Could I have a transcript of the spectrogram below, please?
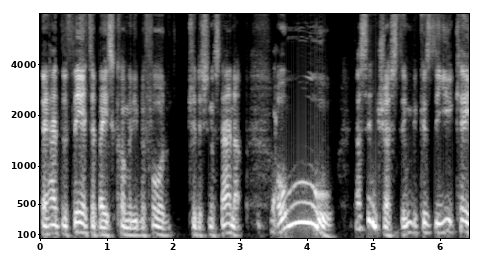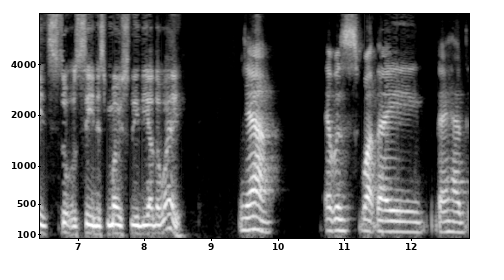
they had the theater-based comedy before traditional stand-up? Yeah. oh that's interesting because the uk sort of seen as mostly the other way yeah it was what they they had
